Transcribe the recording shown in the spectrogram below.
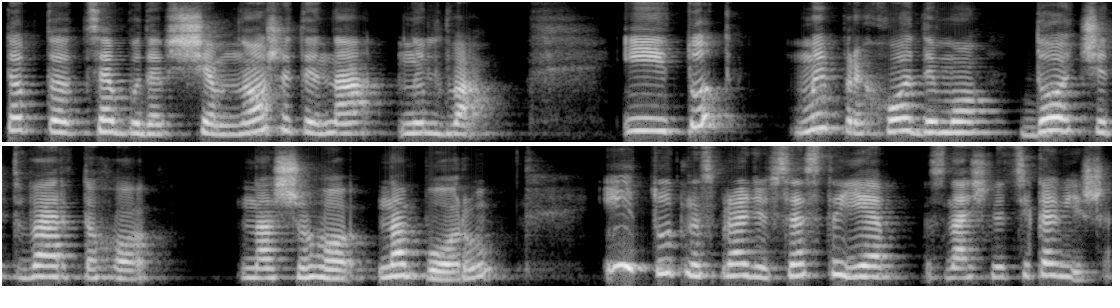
Тобто це буде ще множити на 0,2. І тут ми приходимо до четвертого нашого набору, і тут насправді все стає значно цікавіше.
